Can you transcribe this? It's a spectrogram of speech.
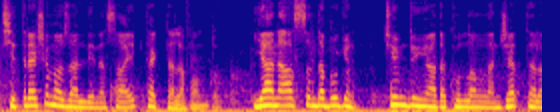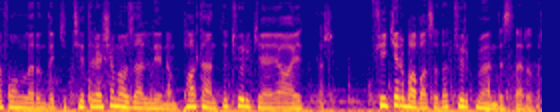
titreşim özelliğine sahip tek telefondu. Yani aslında bugün tüm dünyada kullanılan cep telefonlarındaki titreşim özelliğinin patenti Türkiye'ye aittir. Fikir babası da Türk mühendisleridir.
